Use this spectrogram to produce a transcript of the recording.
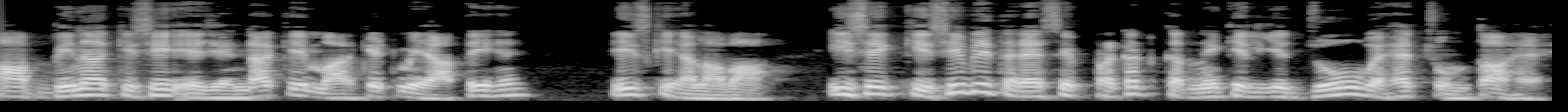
आप बिना किसी एजेंडा के मार्केट में आते हैं। इसके अलावा, इसे किसी भी तरह से प्रकट करने के लिए जो वह चुनता है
